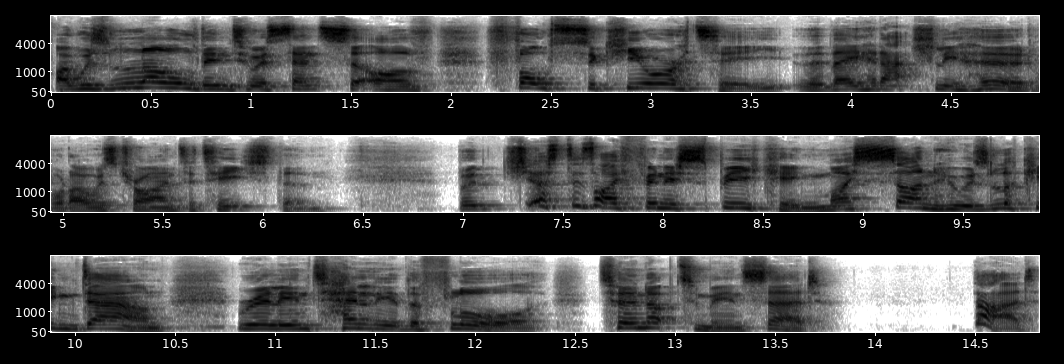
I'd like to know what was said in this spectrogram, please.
I was lulled into a sense of false security that they had actually heard what I was trying to teach them. But just as I finished speaking, my son, who was looking down really intently at the floor, turned up to me and said, Dad,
